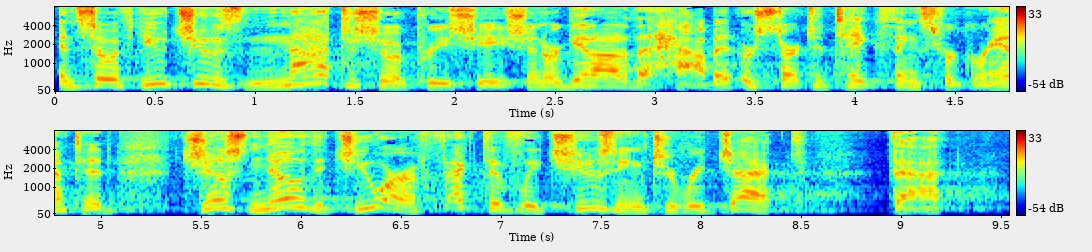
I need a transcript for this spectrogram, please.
And so, if you choose not to show appreciation or get out of the habit or start to take things for granted, just know that you are effectively choosing to reject that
